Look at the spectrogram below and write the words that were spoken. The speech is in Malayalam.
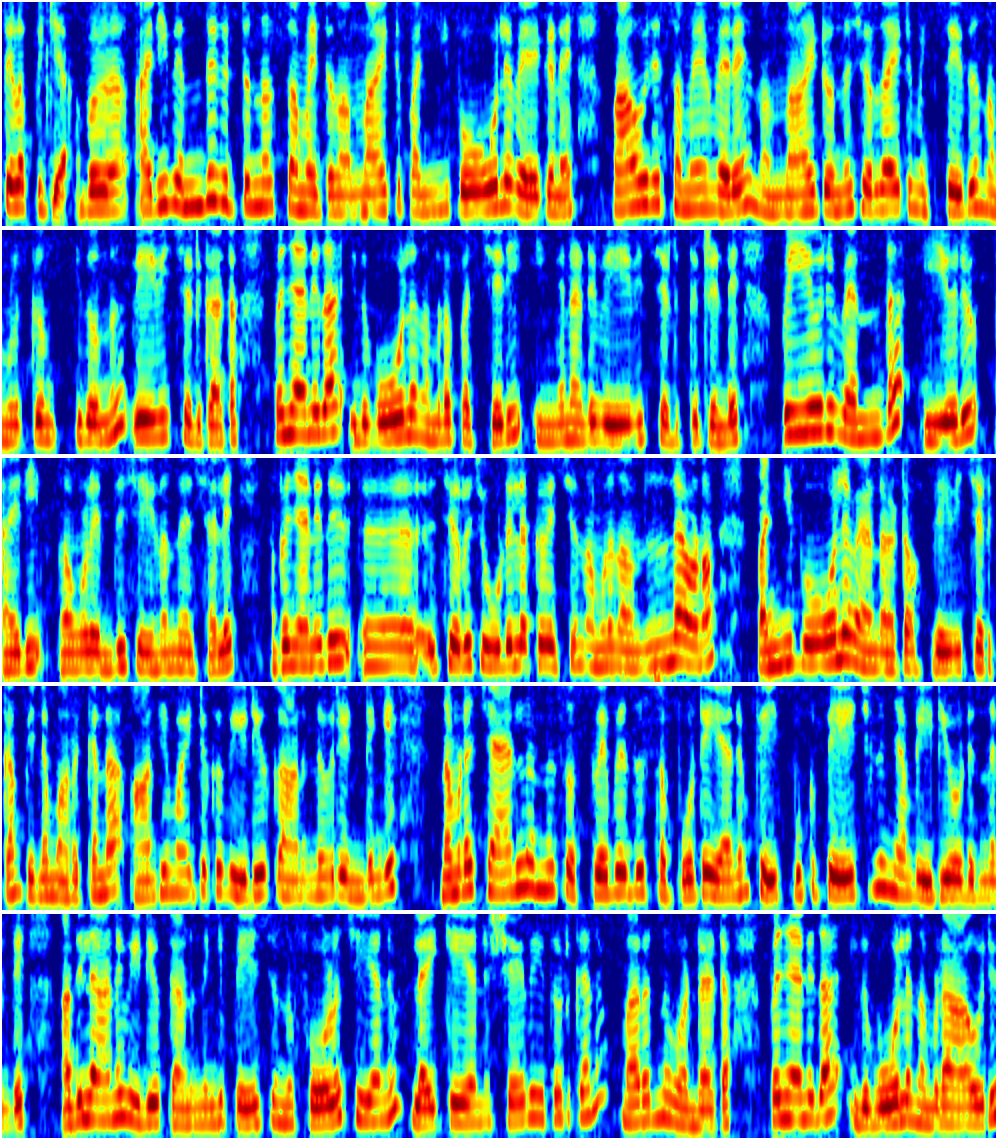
തിളപ്പിക്കുക. അപ്പോൾ അരി കിട്ടുന്ന സമയത്ത് നന്നായിട്ട് പഞ്ഞി പോലെ വേഗണേ അപ്പോൾ ആ ഒരു സമയം വരെ നന്നായിട്ടൊന്ന് ചെറുതായിട്ട് മിക്സ് ചെയ്ത് നമ്മൾക്ക് ഇതൊന്ന് വേവിച്ചെടുക്കാം കേട്ടോ. അപ്പം ഞാനിതാ ഇതുപോലെ നമ്മുടെ പച്ചരി ഇങ്ങനെ വേവിച്ചെടുത്തിട്ടുണ്ട്. അപ്പോൾ ഈ ഒരു വെന്ത ഈ ഒരു അരി നമ്മൾ എന്ത് ചെയ്യണം എന്ന് വെച്ചാൽ അപ്പം ഞാനിത് ചെറു ചൂടിലൊക്കെ വെച്ച് നമ്മൾ നല്ലവണ്ണം പഞ്ഞി പോലെ വേണ്ട കേട്ടോ വേവിച്ചെടുക്കാം. പിന്നെ മറക്കണ്ട ആദ്യമായിട്ടൊക്കെ വീഡിയോ കാണുന്നവരുണ്ടെങ്കിൽ നമ്മുടെ ചാനൽ ഒന്ന് സബ്സ്ക്രൈബ് ചെയ്ത് സപ്പോർട്ട് ചെയ്യാനും ഫേസ്ബുക്ക് പേജിലും ഞാൻ വീഡിയോ ഇടുന്നുണ്ട്. അതിലാണ് വീഡിയോ കാണുന്നെങ്കിൽ പേജ് ഒന്ന് ഫോളോ ചെയ്യാനും ലൈക്ക് ചെയ്യാനും ഷെയർ ചെയ്ത് കൊടുക്കാനും മറന്നു പോകണ്ട കേട്ടോ. അപ്പം ഞാനിതാ ഇതുപോലെ നമ്മുടെ ആ ഒരു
